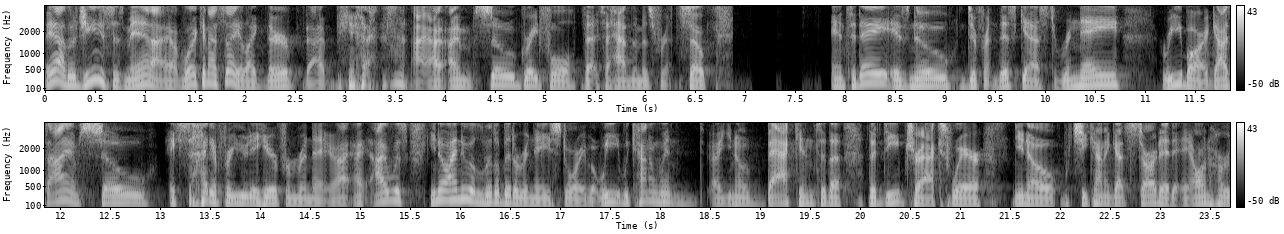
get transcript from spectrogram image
yeah, they're geniuses, man. I, what can I say? Like they're, I, I, I'm so grateful that to have them as friends. So, and today is no different. This guest, Renee Hribar. Guys, I am so excited for you to hear from Renee. I, I, I was, you know, I knew a little bit of Renee's story, but we we kind of went, uh, you know, back into the the deep tracks where you know she kind of got started on her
